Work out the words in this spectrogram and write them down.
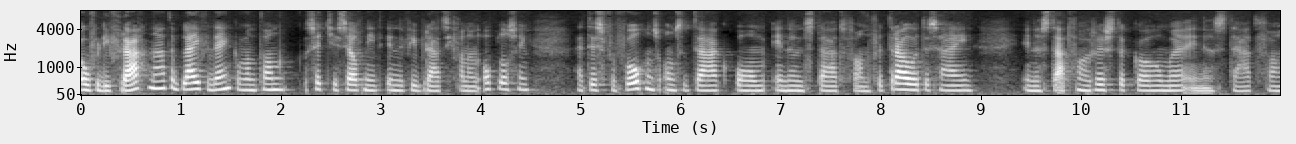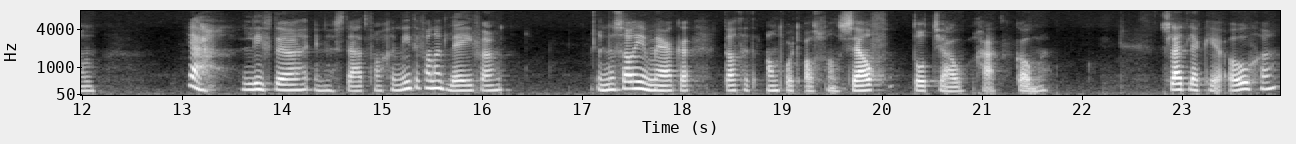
over die vraag na te blijven denken, want dan zet je jezelf niet in de vibratie van een oplossing. Het is vervolgens onze taak om in een staat van vertrouwen te zijn, in een staat van rust te komen, in een staat van ja, liefde, in een staat van genieten van het leven. En dan zal je merken dat het antwoord als vanzelf tot jou gaat komen. Sluit lekker je ogen.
